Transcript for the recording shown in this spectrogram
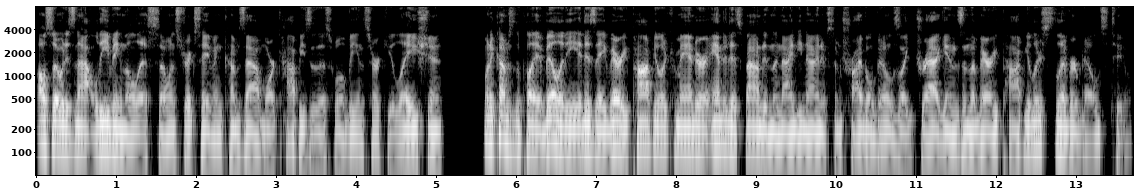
Also, it is not leaving the list, so when Strixhaven comes out, more copies of this will be in circulation. When it comes to playability, it is a very popular commander, and it is found in the 99 of some tribal builds like dragons and the very popular sliver builds too.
